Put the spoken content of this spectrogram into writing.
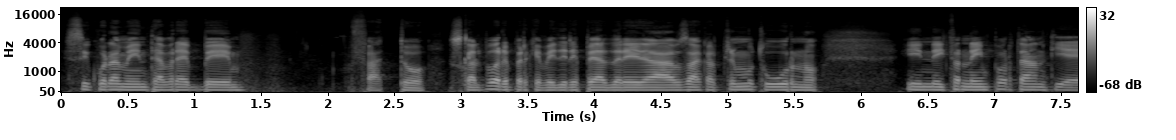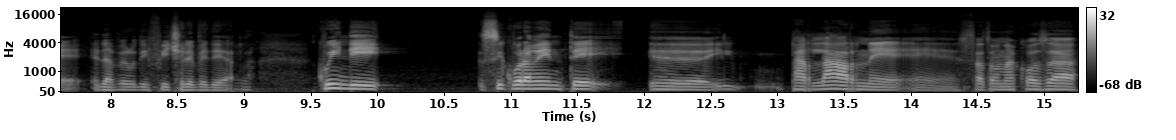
sicuramente avrebbe fatto scalpore perché vedere perdere la Osaka al primo turno in, nei tornei importanti è, è, davvero difficile vederla. Quindi sicuramente eh, parlarne è stata una cosa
